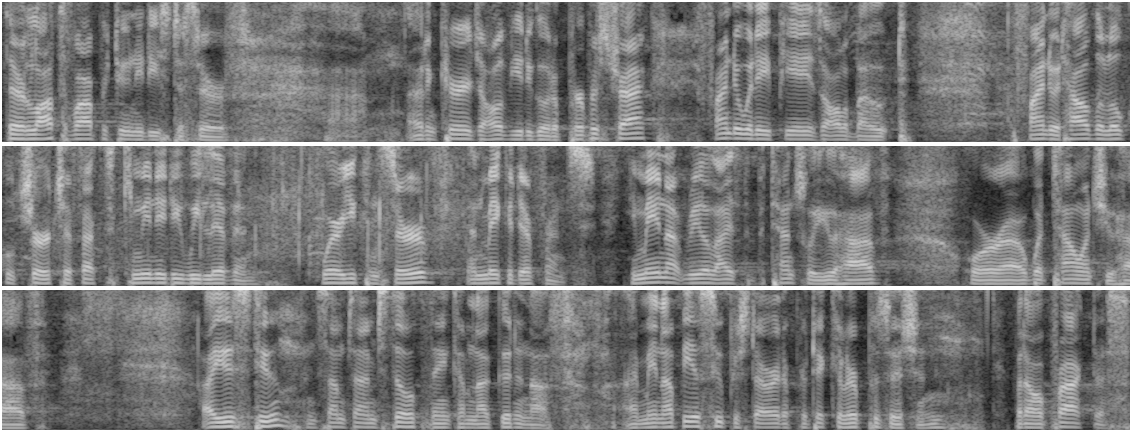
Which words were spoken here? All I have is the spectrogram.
there are lots of opportunities to serve. Uh, I'd encourage all of you to go to Purpose Track, find out what APA is all about, find out how the local church affects the community we live in, where you can serve and make a difference. You may not realize the potential you have or uh, what talents you have. I used to, and sometimes still think I'm not good enough. I may not be a superstar at a particular position, but I'll practice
